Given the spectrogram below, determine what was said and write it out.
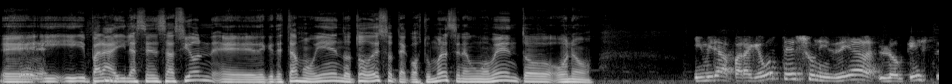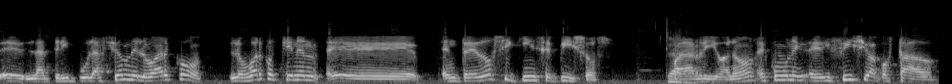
Eh, y, y pará, ¿y la sensación eh, de que te estás moviendo, todo eso, te acostumbras en algún momento o no? Y mira, para que vos te des una idea, lo que es eh, la tripulación del barco, los barcos tienen entre 2 y 15 pisos para arriba, ¿no? Es como un edificio acostado.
